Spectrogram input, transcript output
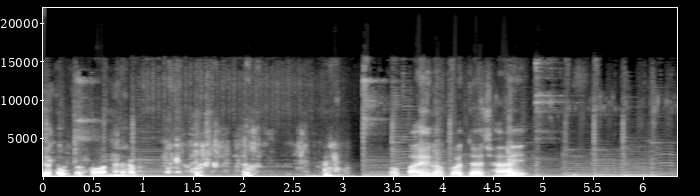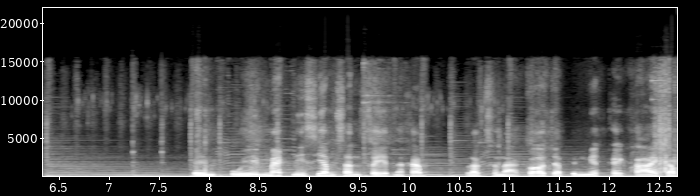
จะตกตะกอนนะครับ ต่อไปเราก็จะใช้ เป็นปุ๋ยแมกนีเซียมซัลเฟตนะครับ ลักษณะก็จะเป็นเม็ดคล้ายๆกับ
